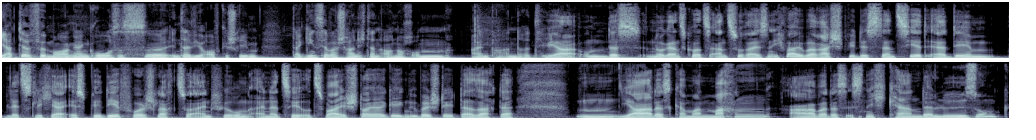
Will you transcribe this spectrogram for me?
Ihr habt ja für morgen ein großes äh, Interview aufgeschrieben. Da ging es ja wahrscheinlich dann auch noch um ein paar andere Themen. Ja, um das nur ganz kurz anzureißen. Ich war überrascht, wie distanziert er dem letztlich ja SPD-Vorschlag zur Einführung einer CO2-Steuer gegenübersteht. Da sagt er, hm, ja, das kann man machen, aber das ist nicht Kern der Lösung.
